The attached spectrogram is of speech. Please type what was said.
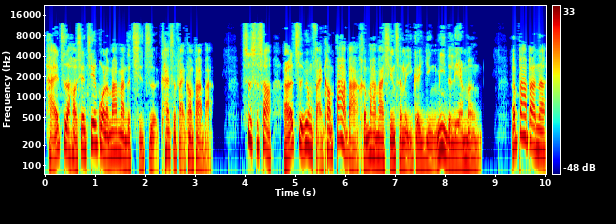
孩子好像接过了妈妈的旗帜，开始反抗爸爸。事实上，儿子用反抗爸爸和妈妈形成了一个隐秘的联盟，而爸爸呢，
